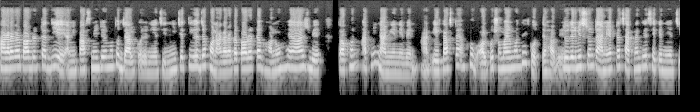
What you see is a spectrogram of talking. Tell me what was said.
আগার আগার পাউডারটা দিয়ে আমি পাঁচ মিনিটের মতো জাল করে নিয়েছি। নিচের থেকে যখন আগার আগার পাউডারটা ঘন হয়ে আসবে, তখন আপনি নামিয়ে নেবেন। আর এই কাজটা খুব অল্প সময়ের মধ্যেই করতে হবে। দুধের মিশ্রণটা আমি একটা ছাকনা দিয়ে ছেঁকে নিয়েছি।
